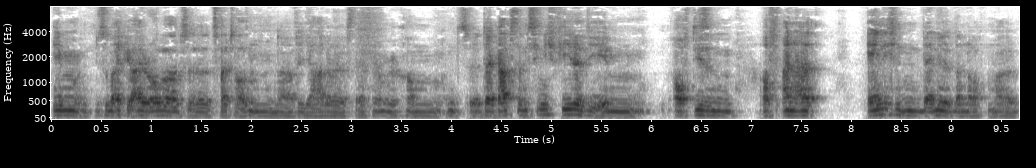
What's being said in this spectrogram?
eben zum Beispiel iRobot äh, 2000er Jahre ist der Film gekommen und äh, da gab es dann ziemlich viele, die eben auf diesem auf einer ähnlichen Welle dann noch mal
